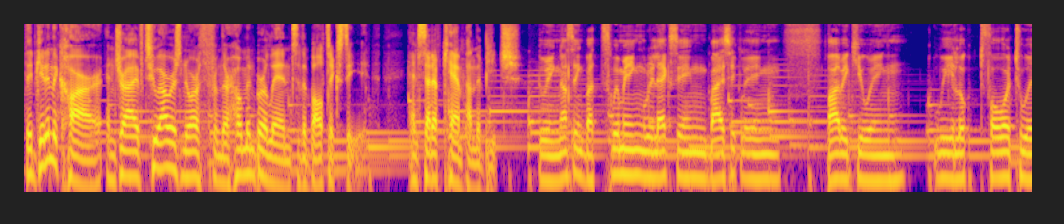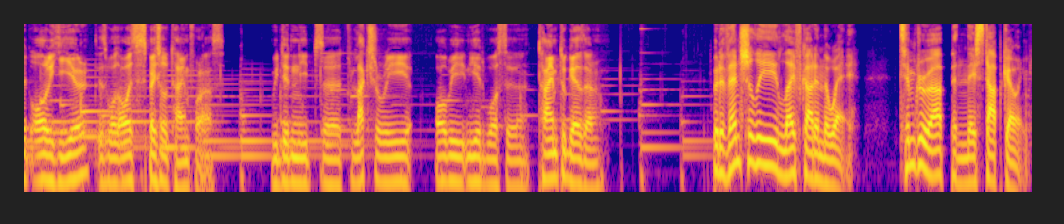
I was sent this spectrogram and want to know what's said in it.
They'd get in the car and drive two hours north from their home in Berlin to the Baltic Sea and set up camp on the beach. Doing nothing but swimming, relaxing, bicycling, barbecuing. We looked forward to it all year. This was always a special time for us. We didn't need uh, luxury. All we needed was uh, time together. But eventually, life got in the way. Tim grew up and they stopped going.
